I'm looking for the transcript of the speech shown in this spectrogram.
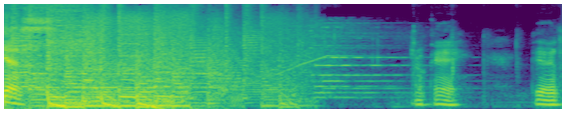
Yes. Okay. Good.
